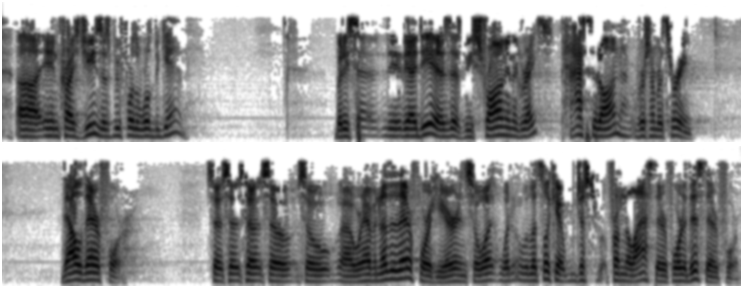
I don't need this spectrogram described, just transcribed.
uh, in Christ Jesus before the world began. But he said, the, the idea is this be strong in the grace, pass it on. Verse number three. Thou therefore. So, so, so, so, so uh, we have another therefore here, and so what, what? Let's look at just from the last therefore to this therefore.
